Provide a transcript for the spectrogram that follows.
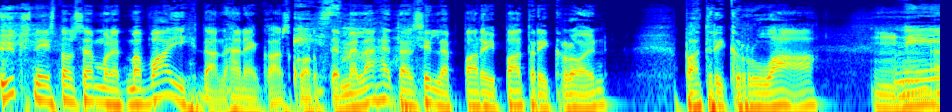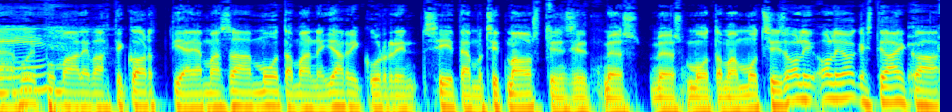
Yksi niistä on semmoinen, että mä vaihdan hänen kanssa kortteja. Me lähetän sille pari Patrick Royn, Patrick Roy, Mm-hmm. Niin. ää, huippumaalivahtikorttia ja mä saan muutaman Jari Kurrin siitä, mutta sitten mä ostin siltä myös, myös muutaman. Mutta siis oli, oli oikeasti aikaa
